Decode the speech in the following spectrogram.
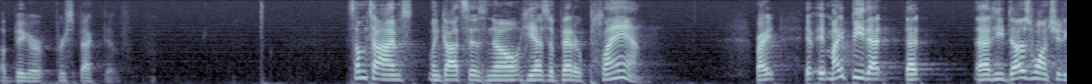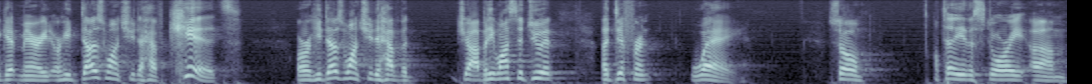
a bigger perspective. Sometimes when God says no, he has a better plan, right? It, it, might be that, that, that he does want you to get married, or he does want you to have kids, or he does want you to have a job, but he wants to do it a different way. So I'll tell you the story. Um,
